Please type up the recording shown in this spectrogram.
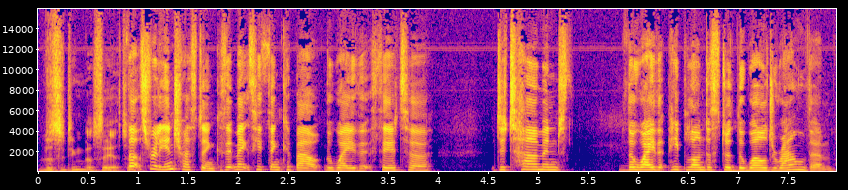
visiting the theatre. that's really interesting because it makes you think about the way that theatre determined the way that people understood the world around them,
